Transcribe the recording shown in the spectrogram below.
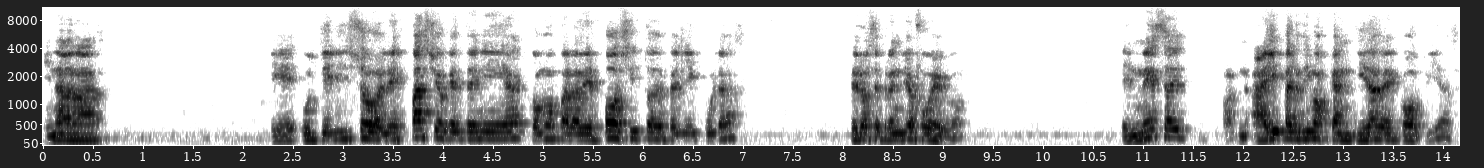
y nada más, eh, utilizó el espacio que tenía como para depósito de películas, pero se prendió fuego. En esa, ahí perdimos cantidad de copias,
